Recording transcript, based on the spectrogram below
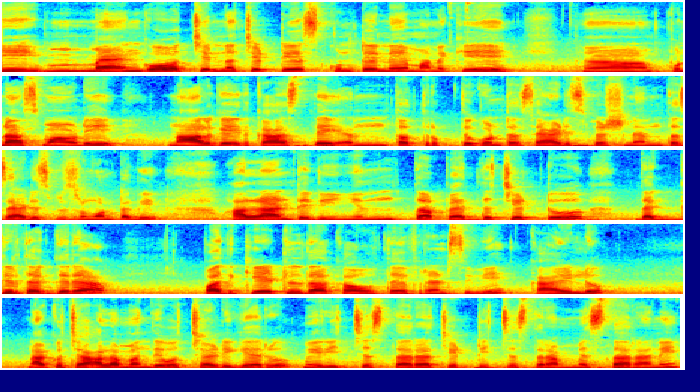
ఈ మ్యాంగో చిన్న చెట్టు వేసుకుంటేనే మనకి పునాస్ మామిడి నాలుగైదు కాస్తే ఎంత తృప్తిగా ఉంటుంది సాటిస్ఫాక్షన్ ఎంత సాటిస్ఫాక్షన్గా ఉంటుంది. అలాంటిది ఎంత పెద్ద చెట్టు దగ్గర దగ్గర పది కేట్ల దాకా అవుతాయి ఫ్రెండ్స్ ఇవి కాయలు. నాకు చాలామంది వచ్చి అడిగారు మీరు ఇచ్చేస్తారా? చెట్టు ఇచ్చేస్తారా? అమ్మేస్తారా? అని.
